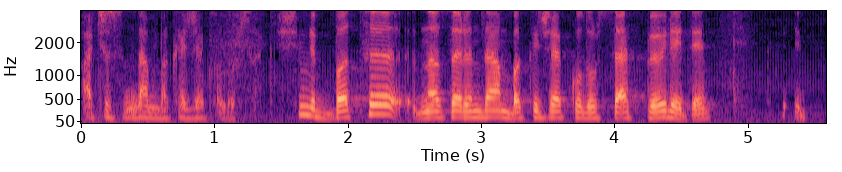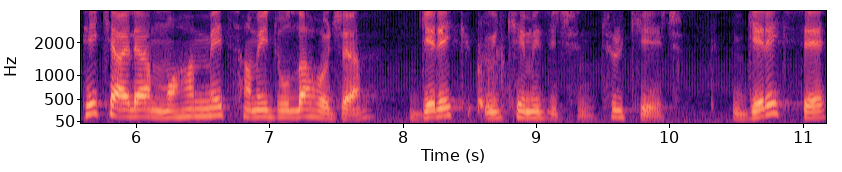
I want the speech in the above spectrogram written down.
açısından bakacak olursak. Şimdi Batı nazarından bakacak olursak böyle de pekala Muhammed Hamidullah Hoca gerek ülkemiz için, Türkiye için, gerekse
